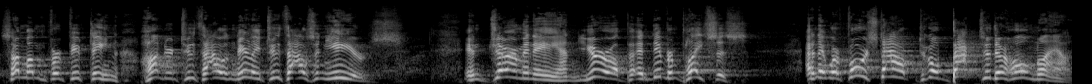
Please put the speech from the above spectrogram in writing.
some of them for 1,500, 2,000, nearly 2,000 years in Germany and Europe and different places. And they were forced out to go back to their homeland.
